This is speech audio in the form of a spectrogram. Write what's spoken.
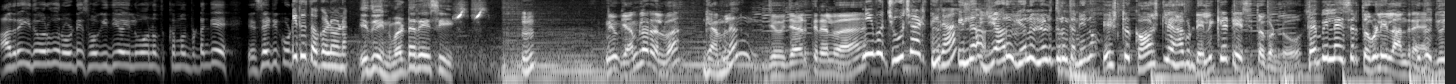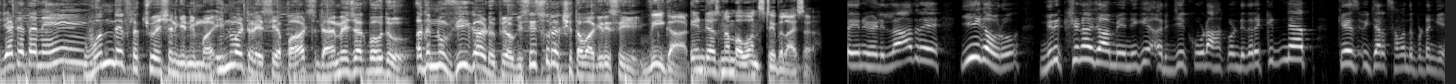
ಆದರೆ ಇದುವರೆಗೂ ನೋಟಿಸ್ ಹೋಗಿದೆಯೋ ಇಲ್ವೋ ಅನ್ನೋದಕ್ಕೆ ಸಂಬಂಧಪಟ್ಟಂಗೆ ಎಸ್ ಐ ಟಿ ಕೊಟ್ಟು ಇದು ತಗೊಳ್ಳೋಣ. ಇದು ಇನ್ವರ್ಟರ್ ಎಸಿ ನೀವು ಗ್ಯಾಮ್ಲರ್ ಅಲ್ವಾ? ಗ್ಯಾಮ್ಲರ್ ಜೂಜಾಡ್ತಿರಲ್ವಾ? ನೀವು ಜೂಜಾಡ್ತೀರಾ? ಇಲ್ಲ ಯಾರು ಏನು ಹೇಳಿದ್ರು ಅಂತ ನೀನು? ಎಷ್ಟು ಕಾಸ್ಟ್ಲಿ ಹಾಗೂ ಡೆಲಿಕೇಟ್ ಎಸಿ ತಗೊಂಡು ಸ್ಟೆಬಿಲೈಸರ್ ತಗೊಳ್ಳಿಲ್ಲ ಅಂದ್ರೆ? ಇದು ಜೂಜಾಟ ತಾನೇ? ಒಂದೇ ಫ್ಲಕ್ಚುಯೇಷನ್ಗೆ ನಿಮ್ಮ ಇನ್ವರ್ಟರ್ ಎಸಿಯ ಪಾರ್ಟ್ಸ್ ಡ್ಯಾಮೇಜ್ ಆಗಬಹುದು. ಅದನ್ನು ವಿ ಗಾರ್ಡ್ ಉಪಯೋಗಿಸಿ ಸುರಕ್ಷಿತವಾಗಿರಿಸಿ. V Guard India's number one stabiliser ಏನು ಹೇಳಿಲ್ಲ ಆದ್ರೆ ಈಗ ಅವರು ನಿರೀಕ್ಷಣಾ ಜಾಮೀನಿಗೆ ಅರ್ಜಿ ಕೂಡ ಹಾಕೊಂಡಿದ್ದಾರೆ. ಕಿಡ್ನ್ಯಾಪ್ ಕೇಸ್ ವಿಚಾರಕ್ಕೆ ಸಂಬಂಧಪಟ್ಟಂಗೆ.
